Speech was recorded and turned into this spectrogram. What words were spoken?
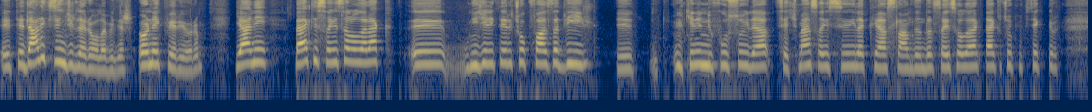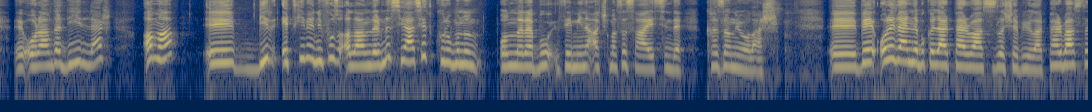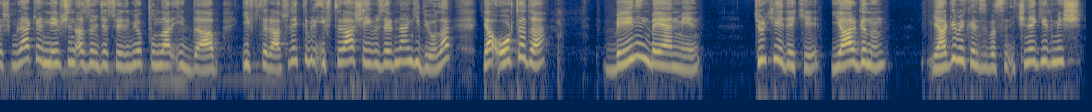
Ee, tedarik zincirleri olabilir. Örnek veriyorum. Yani belki sayısal olarak e, nicelikleri çok fazla değil. E, ülkenin nüfusuyla, seçmen sayısıyla kıyaslandığında sayısal olarak belki çok yüksek bir e, oranda değiller. Ama e, bir etki ve nüfuz alanlarını siyaset kurumunun onlara bu zemini açması sayesinde kazanıyorlar. Ee, ve o nedenle bu kadar pervasızlaşabiliyorlar. Pervasızlaşma derken Nevşin az önce söylediğim yok bunlar iddia, iftira. Sürekli bir iftira şeyi üzerinden gidiyorlar. Ya ortada beğenin beğenmeyin Türkiye'deki yargının, yargı mekanizmasının içine girmiş,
